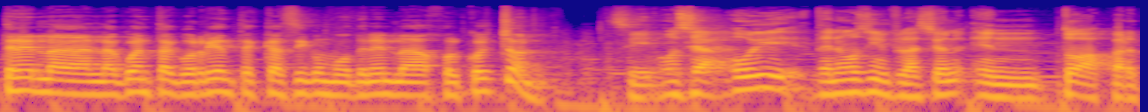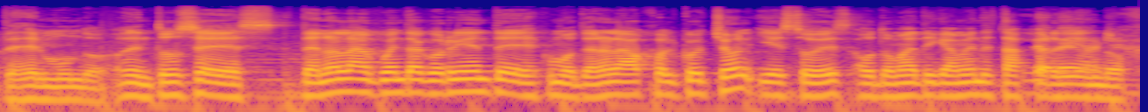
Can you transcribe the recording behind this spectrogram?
tenerla en la cuenta corriente es casi como tenerla bajo el colchón. Sí, o sea, hoy tenemos inflación en todas partes del mundo. Entonces, tenerla en cuenta corriente es como tenerla bajo el colchón y eso es automáticamente estás Lo perdiendo. peor.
